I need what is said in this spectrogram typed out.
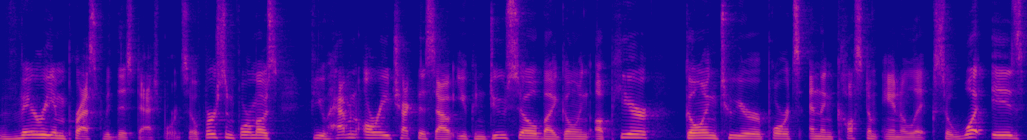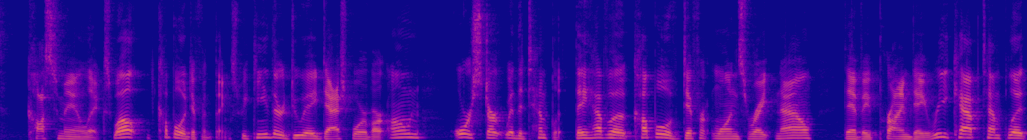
very impressed with this dashboard. So, first and foremost, if you haven't already checked this out, you can do so by going up here, going to your reports, and then custom analytics. So, what is custom analytics? Well, a couple of different things. We can either do a dashboard of our own or start with a template. They have a couple of different ones right now. They have a Prime Day recap template,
